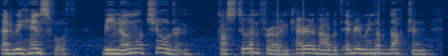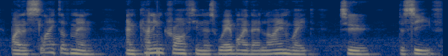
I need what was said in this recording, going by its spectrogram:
that we henceforth be no more children, tossed to and fro and carried about with every wind of doctrine by the sleight of men and cunning craftiness whereby they lie in wait to deceive.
